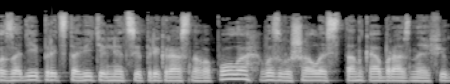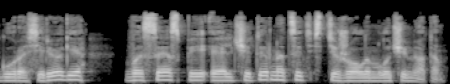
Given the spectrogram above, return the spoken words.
Позади представительницы прекрасного пола возвышалась танкообразная фигура Сереги в ССПЛ-14 с тяжелым лучеметом.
